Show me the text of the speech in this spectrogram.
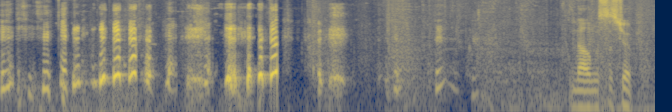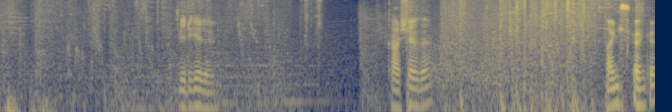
Namussuz çöp. Biri geliyor. Karşı evde. Hangisi kanka?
